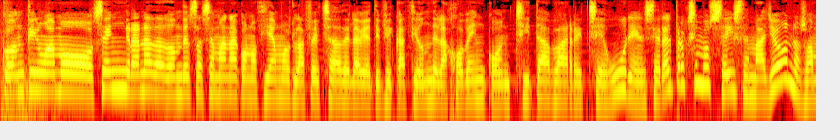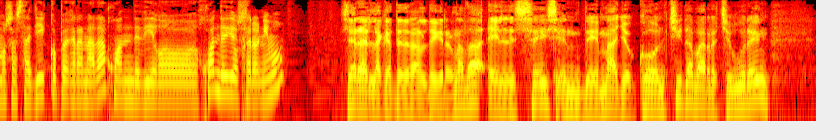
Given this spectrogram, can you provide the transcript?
Continuamos en Granada, donde esta semana conocíamos la fecha de la beatificación de la joven Conchita Barrecheguren. Será el próximo 6 de mayo. Nos vamos hasta allí, Cope Granada. Juan de, Diego, Juan de Dios Jerónimo. Será en la Catedral de Granada el 6 de mayo. Conchita Barrecheguren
